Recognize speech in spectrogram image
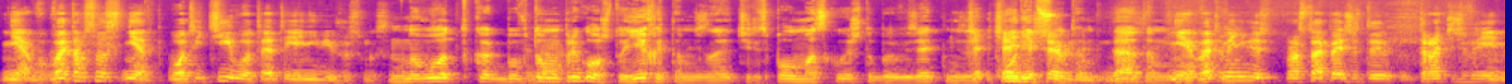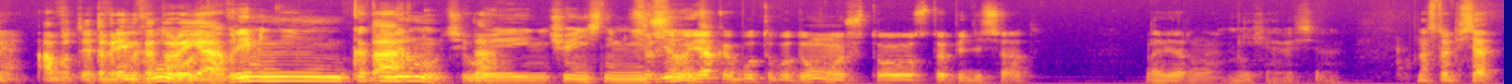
Не, в этом смысле нет. Вот идти вот это я не вижу смысла. Ну вот как бы в том да. и прикол, что ехать там, не знаю, через пол Москвы, чтобы взять, не знаю, Чай курицу там, да. да, там. Не, в этом я не вижу. Просто опять же ты тратишь время. А вот это время, вот, которое я. А времени как да. не вернуть, его да. и ничего с ним не Слушай, сделать. ну я как будто бы думаю, что 150 наверное. Нихера себе. На 150?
